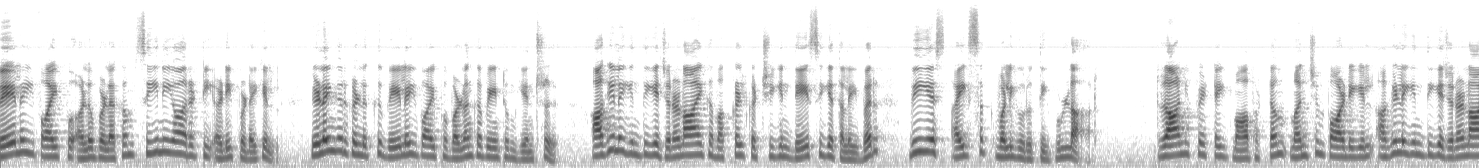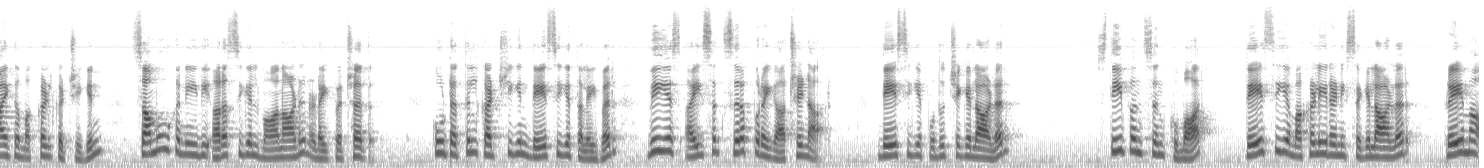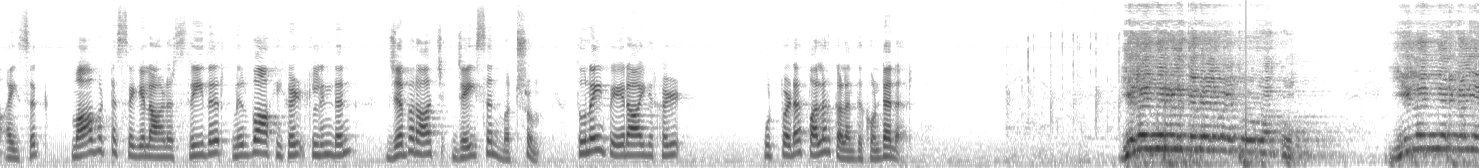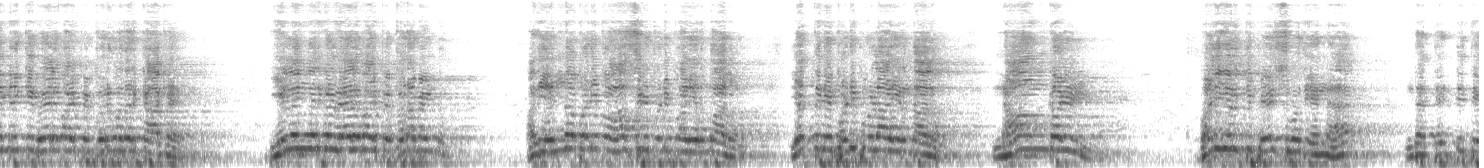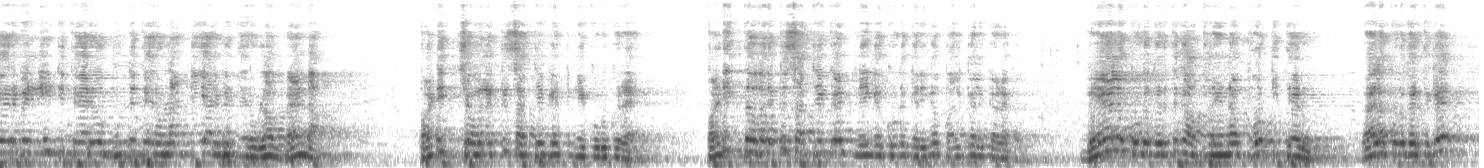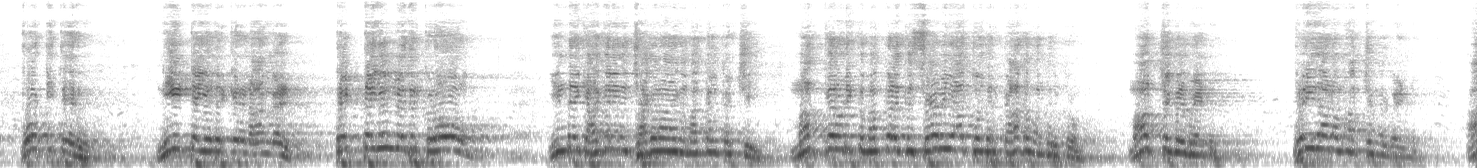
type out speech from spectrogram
வேலைவாய்ப்பு அலுவலகம் சீனியாரிட்டி அடிப்படையில் இளைஞர்களுக்கு வேலைவாய்ப்பு வழங்க வேண்டும் என்று அகில இந்திய ஜனநாயக மக்கள் கட்சியின் தேசிய தலைவர் வி எஸ் ஐசக் வலியுறுத்தியுள்ளார். ராணிப்பேட்டை மாவட்டம் மஞ்சம்பாடியில் அகில இந்திய ஜனநாயக மக்கள் கட்சியின் சமூக நீதி அரசியல் மாநாடு நடைபெற்றது. கூட்டத்தில் கட்சியின் தேசிய தலைவர் வி எஸ் ஐசக் சிறப்புரையாற்றினார். தேசிய பொதுச் செயலாளர் ஸ்டீபன்சன் குமார் தேசிய மகளிரணி செயலாளர் பிரேமா ஐசக் மாவட்ட செயலாளர் ஸ்ரீதர் நிர்வாகிகள் கிளிண்டன் ஜெபராஜ் ஜெய்சன் மற்றும் துணை பேராயர்கள் உட்பட பலர் கலந்து கொண்டனர். இளைஞர்களுக்கு வேலை வாய்ப்பு உருவாக்கும். இளைஞர்கள் இன்றைக்கு வேலைவாய்ப்பை பெறுவதற்காக இளைஞர்கள் வேலைவாய்ப்பை பெற வேண்டும். அது என்ன படிப்பு ஆசிரியர் படிப்பாக இருந்தாலும் எத்தனை படிப்புகளாக இருந்தாலும் நாங்கள் வலியுறுத்தி பேசுவது என்ன? இந்த தெட்டு தேர்வு நீட்டு தேர்வு புட்டு தேர்வுலாம் டிஆர்பி தேர்வுலாம் வேண்டாம். படிச்சவனுக்கு சர்டிபிகேட் நீ கொடுக்குற. படித்தவருக்கு சர்டிபிகேட் நீங்க கொடுக்கறீங்க பல்கலைக்கழகம். வேலை கொடுக்கறதுக்கு அப்புறம் என்ன? போட்டி தேர்வு. வேலை கொடுக்கறதுக்கு போட்டி தேர்வு. நீட்டை எதிர்க்கிற நாங்கள் தெட்டையும் எதிர்க்கிறோம். இன்றைக்கு அகில இந்திய ஜனநாயக மக்கள் கட்சி மக்களுடைய மக்களுக்கு சேவையாற்றுவதற்காக வந்திருக்கிறோம். மாற்றங்கள் வேண்டும். பெரிதான மாற்றங்கள் வேண்டும்.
